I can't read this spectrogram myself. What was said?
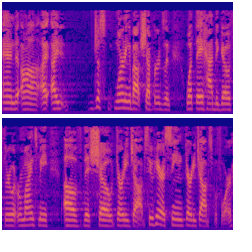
And uh, I, I just learning about shepherds and what they had to go through, it reminds me of this show, Dirty Jobs. Who here has seen Dirty Jobs before?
